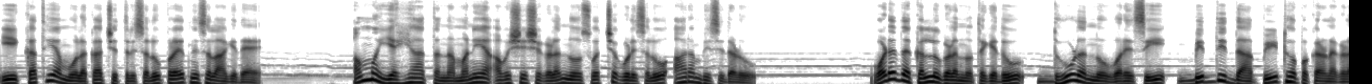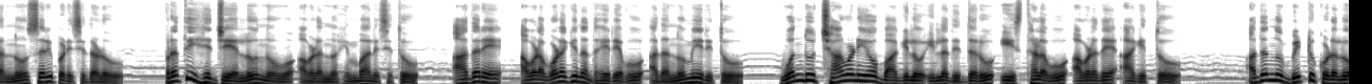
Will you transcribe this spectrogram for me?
ಈ ಕಥೆಯ ಮೂಲಕ ಚಿತ್ರಿಸಲು ಪ್ರಯತ್ನಿಸಲಾಗಿದೆ. ಅಮ್ಮ ಯಹ್ಯಾ ತನ್ನ ಮನೆಯ ಅವಶೇಷಗಳನ್ನು ಸ್ವಚ್ಛಗೊಳಿಸಲು ಆರಂಭಿಸಿದಳು. ಒಡೆದ ಕಲ್ಲುಗಳನ್ನು ತೆಗೆದು ಧೂಳನ್ನು ಒರೆಸಿ ಬಿದ್ದಿದ್ದ ಪೀಠೋಪಕರಣಗಳನ್ನು ಸರಿಪಡಿಸಿದಳು. ಪ್ರತಿ ಹೆಜ್ಜೆಯಲ್ಲೂ ನೋವು ಅವಳನ್ನು ಹಿಂಬಾಲಿಸಿತು. ಆದರೆ ಅವಳ ಒಳಗಿನ ಧೈರ್ಯವು ಅದನ್ನು ಮೀರಿತು. ಒಂದು ಛಾವಣಿಯೋ ಬಾಗಿಲೋ ಇಲ್ಲದಿದ್ದರೂ ಈ ಸ್ಥಳವು ಅವಳದೇ ಆಗಿತ್ತು. ಅದನ್ನು ಬಿಟ್ಟುಕೊಡಲು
